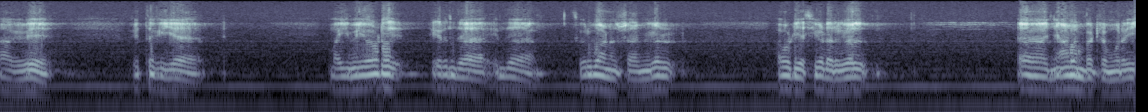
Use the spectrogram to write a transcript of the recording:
ஆகவே இத்தகைய மகிமையோடு இருந்த இந்த சுருபானந்த சுவாமிகள் அவருடைய சீடர்கள் ஞானம் பெற்ற முறை.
